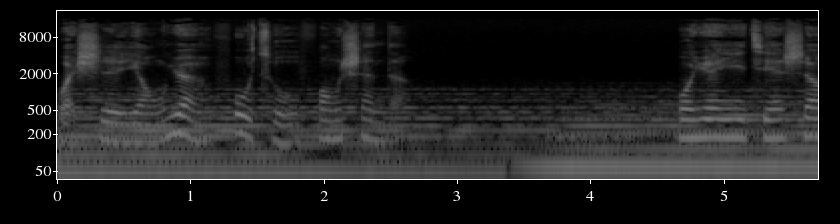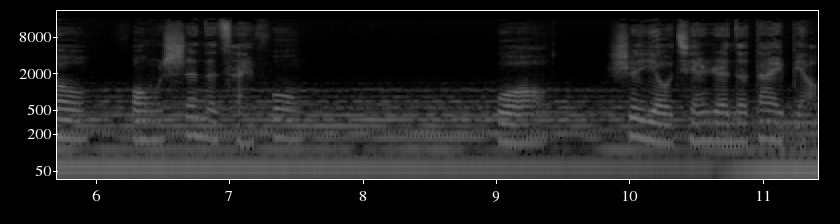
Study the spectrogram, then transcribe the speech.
我是永远富足丰盛的，我愿意接受丰盛的财富。我是有钱人的代表。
